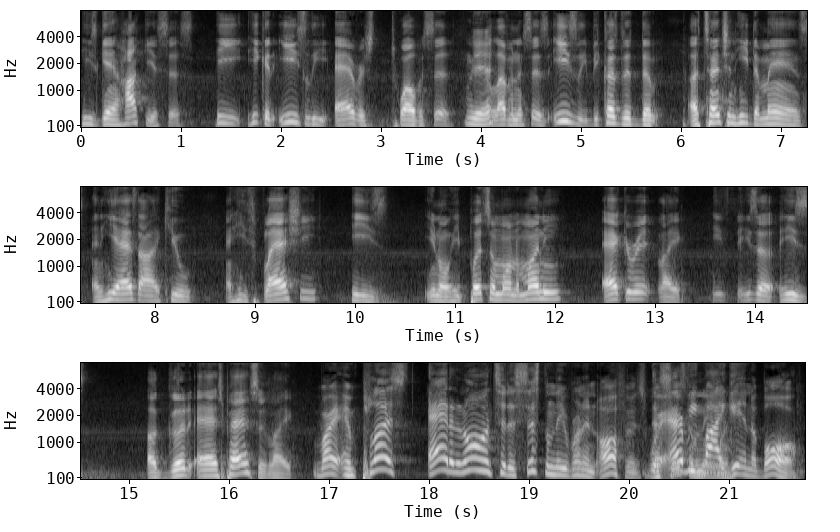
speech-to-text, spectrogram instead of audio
he's getting hockey assists. He he could easily average twelve assists, Yeah. eleven assists easily because the the attention he demands, and he has the IQ, and he's flashy. He's you know he puts him on the money, accurate. Like he's he's a he's a good ass passer. Like Right, and plus added it on to the system they run in offense, where everybody getting the ball.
